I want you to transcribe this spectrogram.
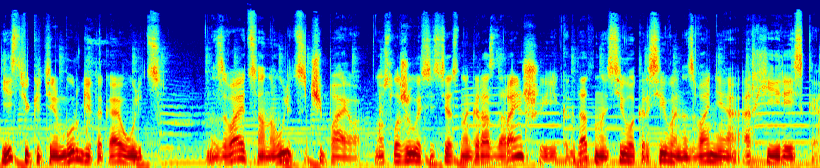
Есть в Екатеринбурге такая улица. Называется она улица Чапаева, но сложилась, естественно, гораздо раньше и когда-то носила красивое название Архиерейская.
